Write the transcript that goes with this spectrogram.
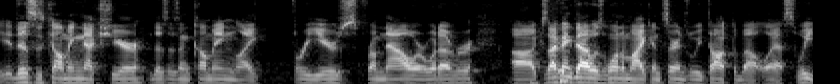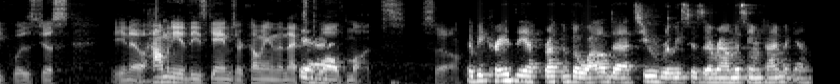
this is coming next year. This isn't coming like three years from now or whatever. Because I think that was one of my concerns we talked about last week was just, you know, how many of these games are coming in the next Yeah. 12 months. So It'd be crazy if Breath of the Wild uh, 2 releases around the same time again.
